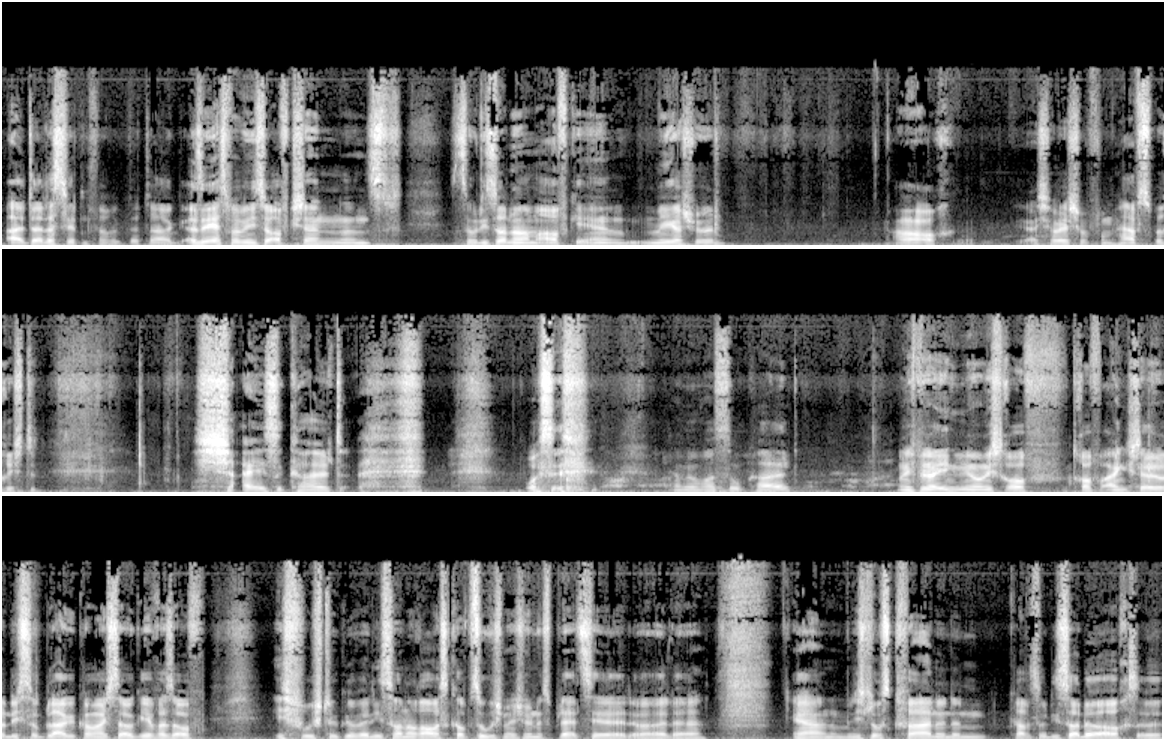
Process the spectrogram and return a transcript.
Alter, das wird ein verrückter Tag. Also erstmal bin ich so aufgestanden und so die Sonne am Aufgehen, mega schön. Aber auch, ja, ich habe ja schon vom Herbst berichtet. Scheiße kalt. Was ist, ja, mir war so kalt. Und ich bin da irgendwie noch nicht drauf, drauf eingestellt und nicht so klar gekommen. Ich sage, okay, pass auf, ich frühstücke, wenn die Sonne rauskommt, suche ich mir ein schönes Plätzchen oder ja, dann bin ich losgefahren und dann kam so die Sonne auch so,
